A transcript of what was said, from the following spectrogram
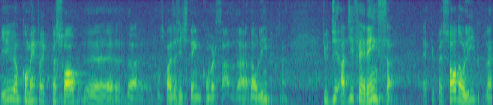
E eu comento aí com o pessoal é, da, com os quais a gente tem conversado da, da Olímpicos, né? que o, a diferença é que o pessoal da Olímpicos, né,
